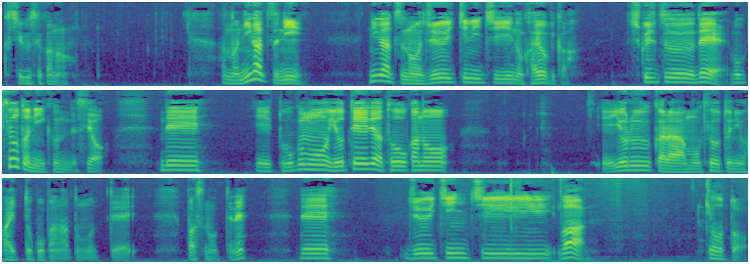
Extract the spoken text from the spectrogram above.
口癖かな。あの、2月に、2月の11日の火曜日か。祝日で、僕、京都に行くんですよ。で、えっ、ー、と、僕も予定では10日のえ夜からもう京都に入っとこうかなと思って、バス乗ってね。で、11日は京都。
